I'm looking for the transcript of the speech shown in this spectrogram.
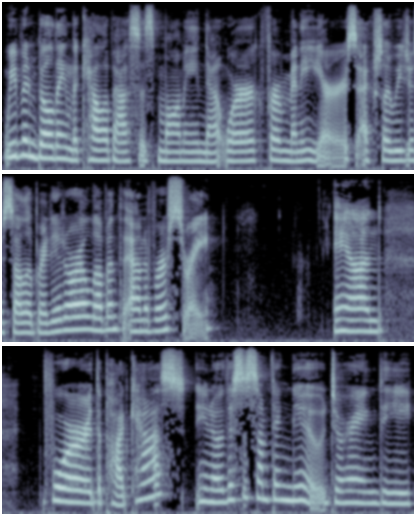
We've been building the Calabasas Mommy Network for many years. Actually, we just celebrated our 11th anniversary. And for the podcast, you know, this is something new during the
